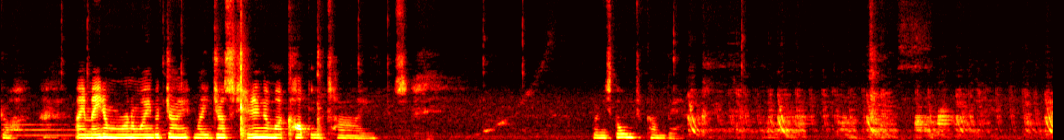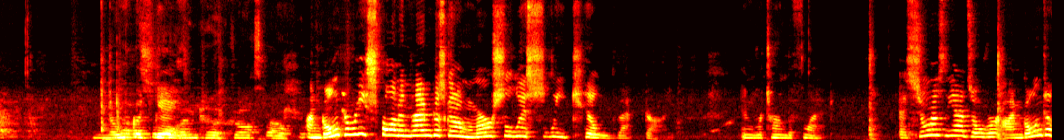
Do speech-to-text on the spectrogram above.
God. I made him run away by just hitting him a couple times. But he's going to come back. No good game. I'm going to respawn and then I'm just going to mercilessly kill that guy and return the flag. As soon as the ad's over, I'm going to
